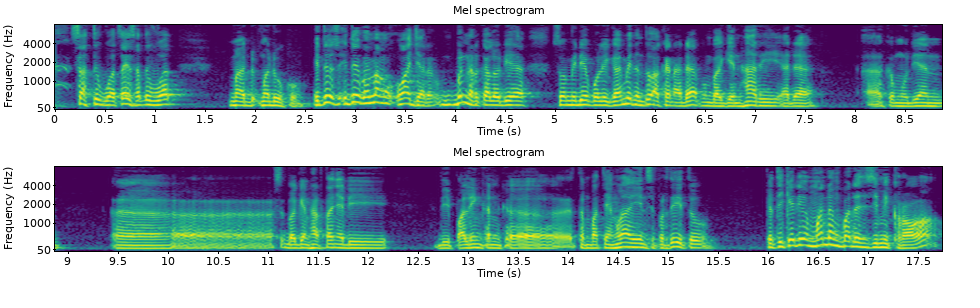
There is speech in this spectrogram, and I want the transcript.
satu buat saya, satu buat maduku. Itu itu memang wajar. Benar kalau dia suami dia poligami tentu akan ada pembagian hari, ada uh, kemudian uh, sebagian hartanya di dipalingkan ke tempat yang lain seperti itu. Ketika dia memandang pada sisi mikro,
